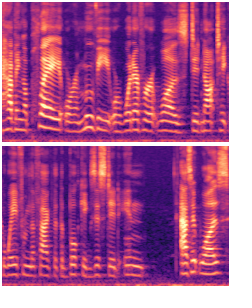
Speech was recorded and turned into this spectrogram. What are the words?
having a play or a movie or whatever it was did not take away from the fact that the book existed in as it was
